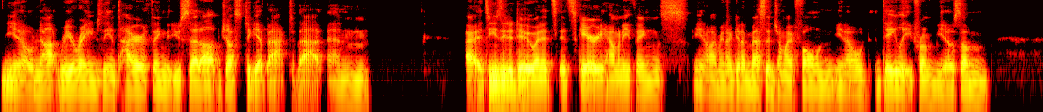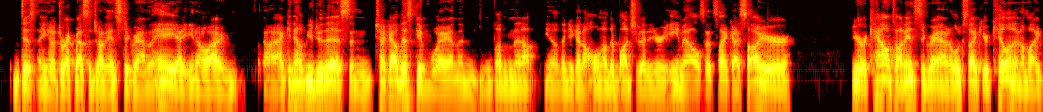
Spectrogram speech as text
you know not rearrange the entire thing that you set up just to get back to that and it's easy to do and it's it's scary how many things you know i mean i get a message on my phone you know daily from you know some dis, you know direct message on instagram that hey I, you know i i can help you do this and check out this giveaway and then then you know then you get a whole other bunch of it in your emails. It's like i saw your your account on instagram it looks like you're killing it i'm like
